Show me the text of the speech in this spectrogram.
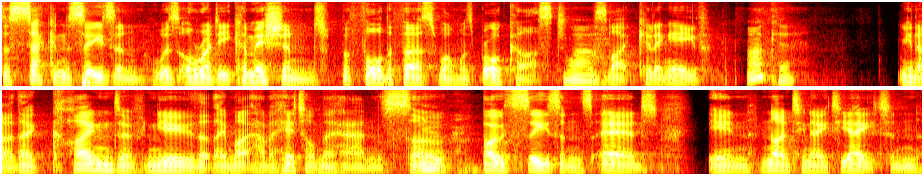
the second season was already commissioned before the first one was broadcast. Wow. It was like Killing Eve Okay. You know, they kind of knew that they might have a hit on their hands. So Yeah. both seasons aired in 1988, and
